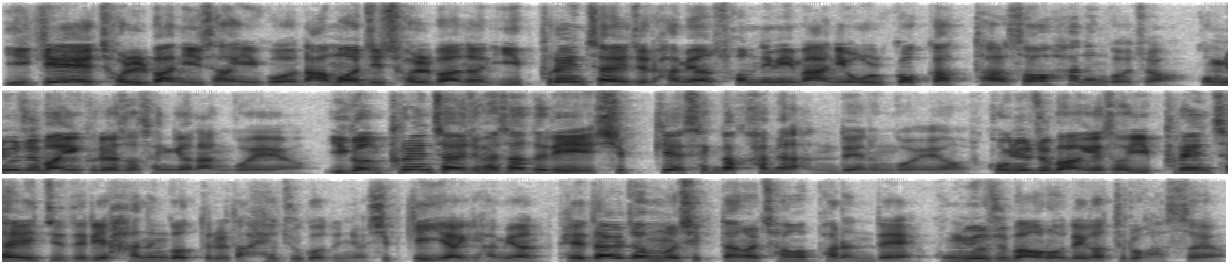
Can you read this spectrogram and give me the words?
이게 절반 이상이고 나머지 절반은 이 프랜차이즈를 하면 손님이 많이 올 것 같아서 하는 거죠. 공유주방이 그래서 생겨난 거예요. 이건 프랜차이즈 회사들이 쉽게 생각하면 안 되는 거예요. 공유주방에서 이 프랜차이즈들이 하는 것들을 다 해주거든요. 쉽게 이야기하면 배달 전문 식당을 창업하는데 공유주방으로 내가 들어갔어요.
